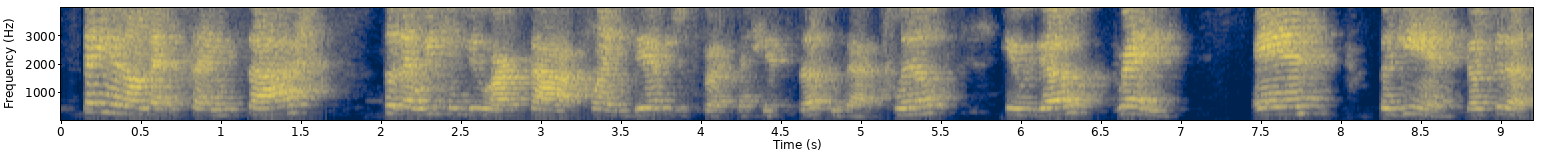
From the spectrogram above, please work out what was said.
Staying on that same side so that we can do our side plank dip. Just press the hips up. We got 12. Here we go. Ready. And begin. Go sit up.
